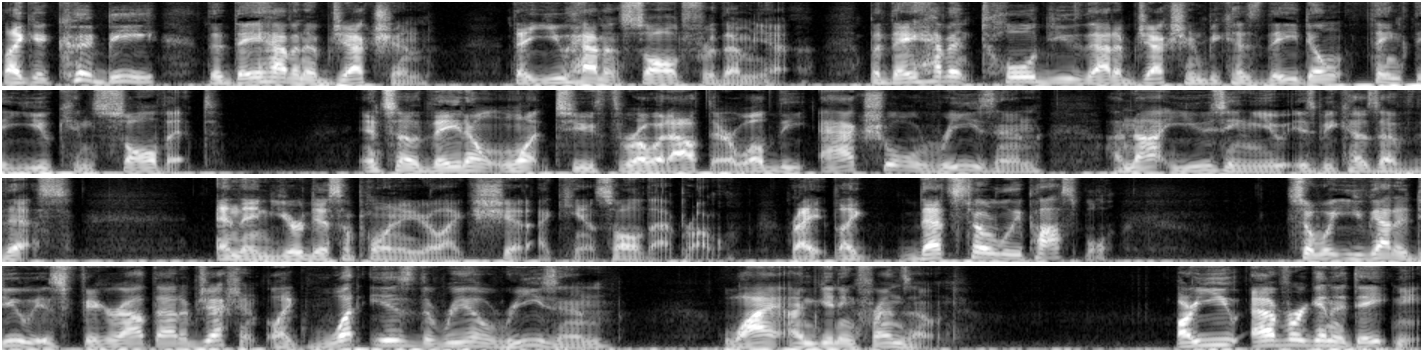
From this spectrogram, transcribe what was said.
Like it could be that they have an objection that you haven't solved for them yet, but they haven't told you that objection because they don't think that you can solve it. And so they don't want to throw it out there. Well, the actual reason I'm not using you is because of this. And then you're disappointed. You're like, shit, I can't solve that problem, right? Like that's totally possible. So what you've got to do is figure out that objection. Like, what is the real reason why I'm getting friend zoned? Are you ever going to date me?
